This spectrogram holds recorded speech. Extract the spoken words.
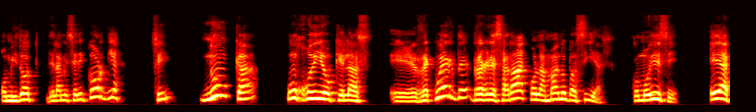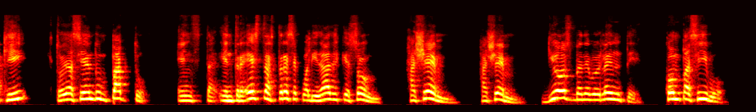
o midot de la misericordia, ¿sí? Nunca un judío que las eh, recuerde regresará con las manos vacías. Como dice, he aquí, estoy haciendo un pacto entre estas trece cualidades que son Hashem, Hashem, Dios benevolente, compasivo,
